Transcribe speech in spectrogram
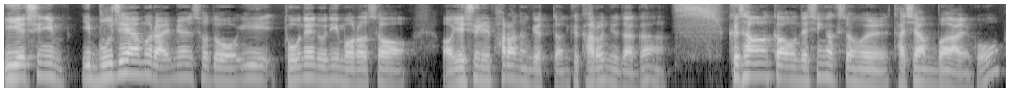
이 예수님 이 무죄함을 알면서도 이 돈의 눈이 멀어서 어 어, 예수님을 팔아넘겼던 그 가론 유다가 그 상황 가운데 심각성을 다시 한번 알고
